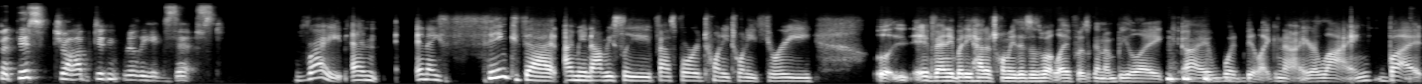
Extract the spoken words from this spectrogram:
but this job didn't really exist. Right. And and I think that I mean obviously fast forward 2023 if anybody had told me this is what life was going to be like, I would be like, no, you're lying. But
